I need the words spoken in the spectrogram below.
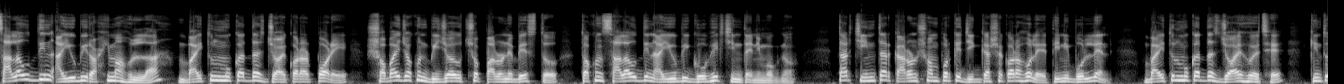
সালাউদ্দিন আইয়ুবী রহিমাহুল্লাহ বাইতুল মুকাদ্দাস জয় করার পরে সবাই যখন বিজয় উৎসব পালনে ব্যস্ত, তখন সালাউদ্দিন আইয়ুবী গভীর চিন্তায় নিমগ্ন। তার চিন্তার কারণ সম্পর্কে জিজ্ঞাসা করা হলে তিনি বললেন, বাইতুল মুকাদ্দাস জয় হয়েছে, কিন্তু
